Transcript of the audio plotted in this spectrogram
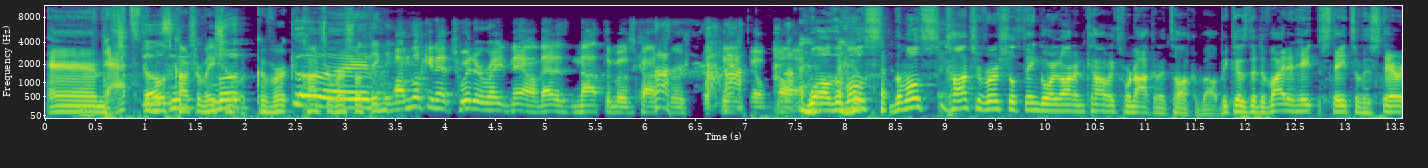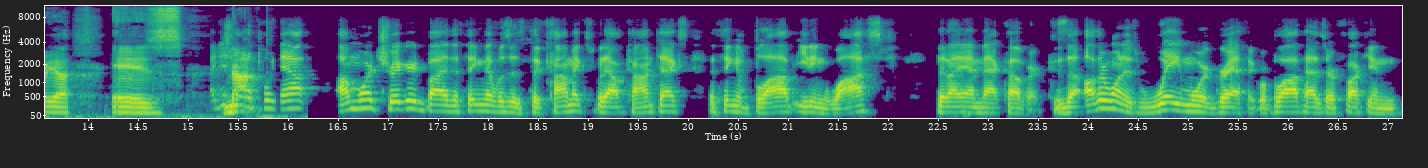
and That's the most controversial look conver- controversial thing. I'm looking at Twitter right now. That is not the most controversial thing going on. well, the most the most controversial thing going on in comics we're not going to talk about because the divided hate states of hysteria is I just not- want to point out I'm more triggered by the thing that was as the comics without context, the thing of Blob eating Wasp, than I am that cover. Because the other one is way more graphic, where Blob has her fucking.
